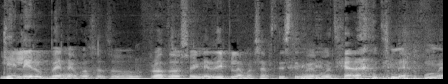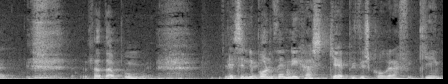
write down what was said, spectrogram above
η Ελή Ρουμπέν, εγώ θα το προδώσω. Είναι δίπλα μας αυτή τη στιγμή. Έχουμε τη χαρά να την έχουμε. θα τα πούμε. Έτσι λοιπόν δεν είχα σκέπη δισκογραφική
